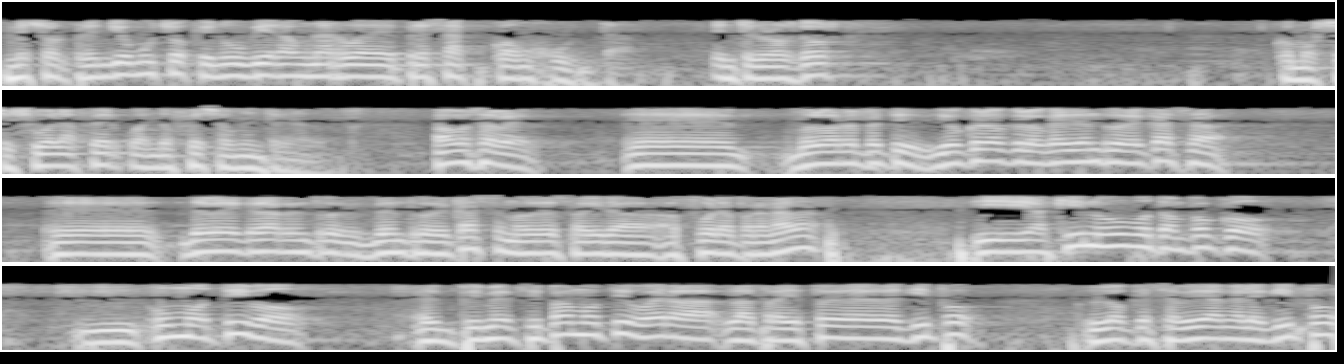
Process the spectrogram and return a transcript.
Me sorprendió mucho que no hubiera una rueda de prensa conjunta entre los dos, como se suele hacer cuando cesa un entrenador. Vamos a ver, eh, vuelvo a repetir, yo creo que lo que hay dentro de casa eh, debe de quedar dentro, dentro de casa, no debe salir a- afuera para nada. Y aquí no hubo tampoco mm, un motivo, el principal motivo era la, la trayectoria del equipo, lo que se veía en el equipo,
